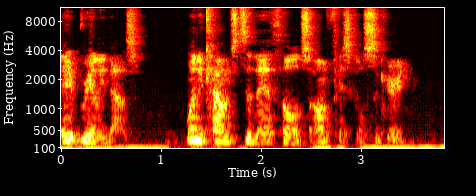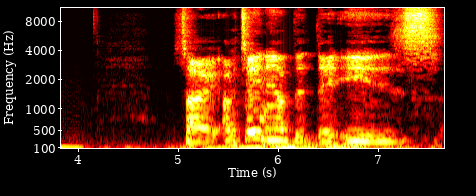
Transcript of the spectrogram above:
It really does when it comes to their thoughts on physical security. So I can tell you now that there is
